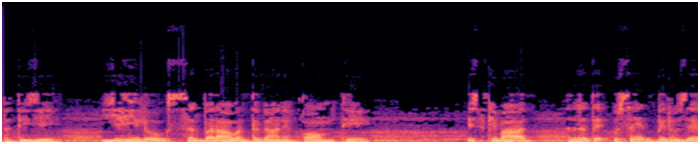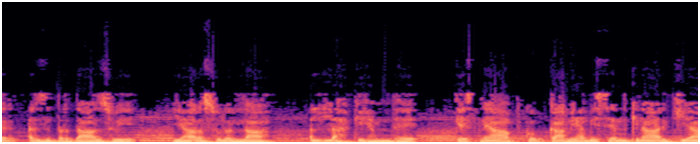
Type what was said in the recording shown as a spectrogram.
بھتیجے، یہی لوگ سربراوردگان قوم تھے۔ اس کے بعد حضرت اسید بن حزیر عرض پرداز ہوئے یا رسول اللہ اللہ کی حمد ہے کہ اس نے آپ کو کامیابی سے امکنار کیا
